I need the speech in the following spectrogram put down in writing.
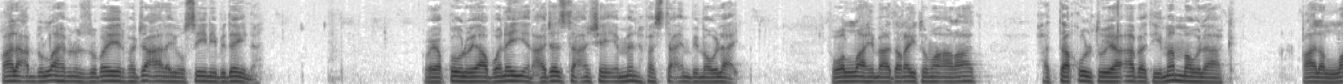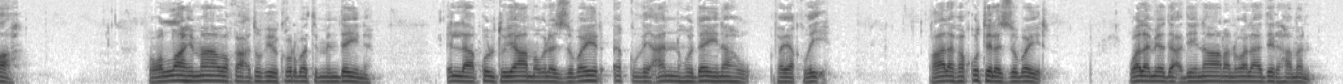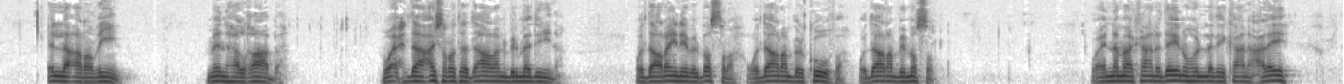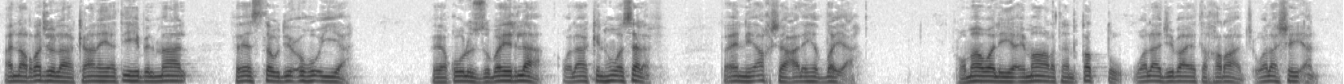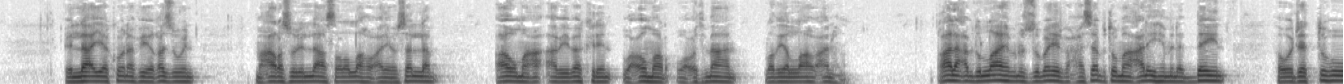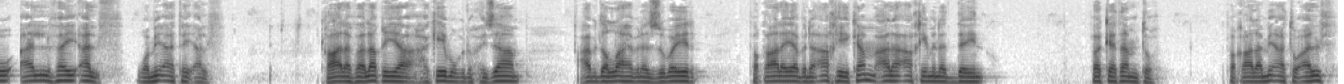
قال عبد الله بن الزبير فجعل يوصيني بدينه. ويقول يا بني إن عجزت عن شيء منه فاستعن بمولاي. فوالله ما دريت ما أراد حتى قلت يا أبتي من مولاك؟ قال الله. فوالله ما وقعت في كربة من دينه إلا قلت يا مولى الزبير اقض عنه دينه فيقضيه. قال فقتل الزبير ولم يدع دينارا ولا درهما إلا أراضين منها الغابة وإحدى عشرة دارا بالمدينة ودارين بالبصرة ودارا بالكوفة ودارا بمصر. وإنما كان دينه الذي كان عليه أن الرجل كان يأتيه بالمال فيستودعه إياه. فيقول الزبير لا ولكن هو سلف فإني أخشى عليه الضيعة. وما ولي إمارة قط ولا جباية خراج ولا شيئا إلا أن يكون في غزو مع رسول الله صلى الله عليه وسلم أو مع أبي بكر وعمر وعثمان رضي الله عنهم. قال عبد الله بن الزبير فحسبت ما عليه من الدين فوجدته ألفي ألف ومائتي ألف. قال فلقي حكيم بن حزام عبد الله بن الزبير فقال يا ابن أخي كم على أخي من الدين؟ فكتمته. فقال مئة ألف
